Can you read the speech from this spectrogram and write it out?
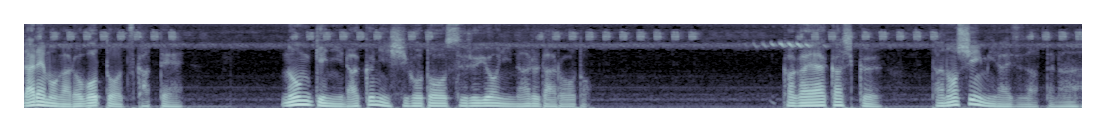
誰もがロボットを使ってのんきに楽に仕事をするようになるだろうと。輝かしく楽しい未来図だったな。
